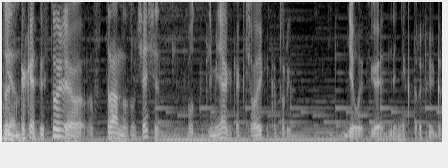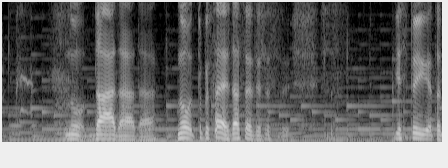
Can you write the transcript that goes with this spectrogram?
То Не, есть ну- какая-то история странно звучащая вот для меня, как человека, который делает UI для некоторых игр. Ну, да, да, да. Ну, ты представляешь, да, если ты это,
